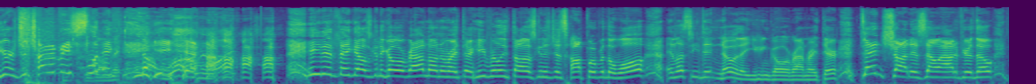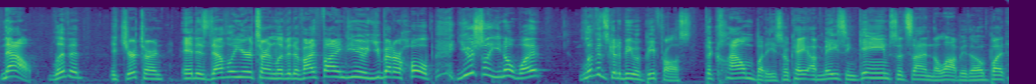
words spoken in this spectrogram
You're just trying to be slick. No, Yeah. he didn't think I was gonna go around on him right there. He really thought I was gonna just hop over the wall. Unless he didn't know that you can go around right there. Deadshot is now out of here though. Now, Livid, it's your turn. It is definitely your turn, Livid. If I find you, you better hope. Usually, you know what? Livid's going to be with Bifrost, the clown buddies, okay? Amazing Games, it's not in the lobby though, but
